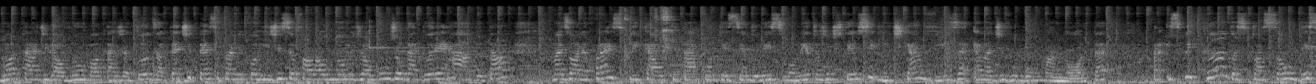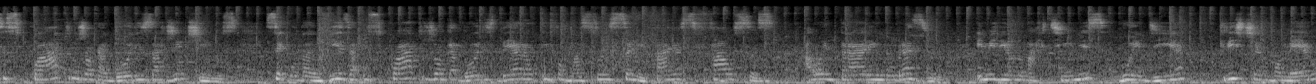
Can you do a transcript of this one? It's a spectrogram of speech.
Boa tarde, Galvão. Boa tarde a todos. Até te peço para me corrigir se eu falar o nome de algum jogador errado, tá? Mas olha, para explicar o que está acontecendo nesse momento, a gente tem o seguinte, que a Anvisa, ela divulgou uma nota pra, explicando a situação desses quatro jogadores argentinos. Segundo a Anvisa, os quatro jogadores deram informações sanitárias falsas ao entrarem no Brasil. Emiliano Martinez, Buendia, Cristiano Romero,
